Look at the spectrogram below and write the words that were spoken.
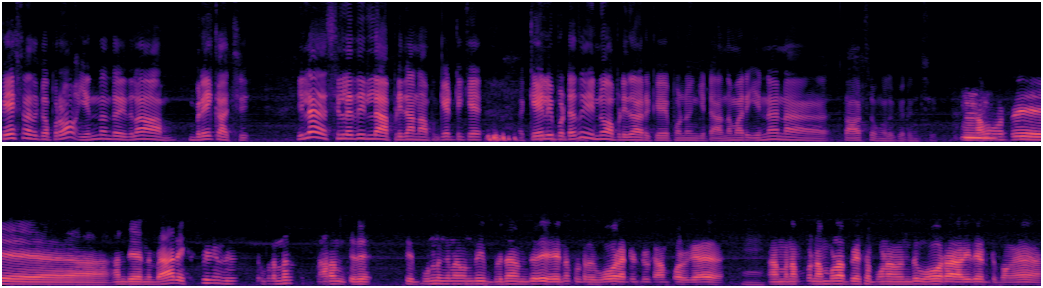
பேசுனதுக்கப்புறம் எந்தெந்த இதெல்லாம் பிரேக் ஆச்சு? இல்லை சிலது இல்லை அப்படி தான் நான் கேட்டு கே கேள்விப்பட்டது இன்னும் அப்படி தான் இருக்குது பொண்ணுங்கிட்ட அந்த மாதிரி என்னென்ன தாட்ஸ் உங்களுக்கு இருந்துச்சு? நம்ம வந்து அந்த அந்த பேட் எக்ஸ்பீரியன்ஸ் ஆரம்பிச்சது. பொண்ணுங்கன்னா வந்து இப்படிதான் வந்து என்ன சொல்றது ஓவர் ஆட்டிடியூட் காமிப்பாங்க ம். நம்ம நம்ம நம்மளா பேச போனா வந்து ஓவரா இதை எடுத்துப்பாங்க.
